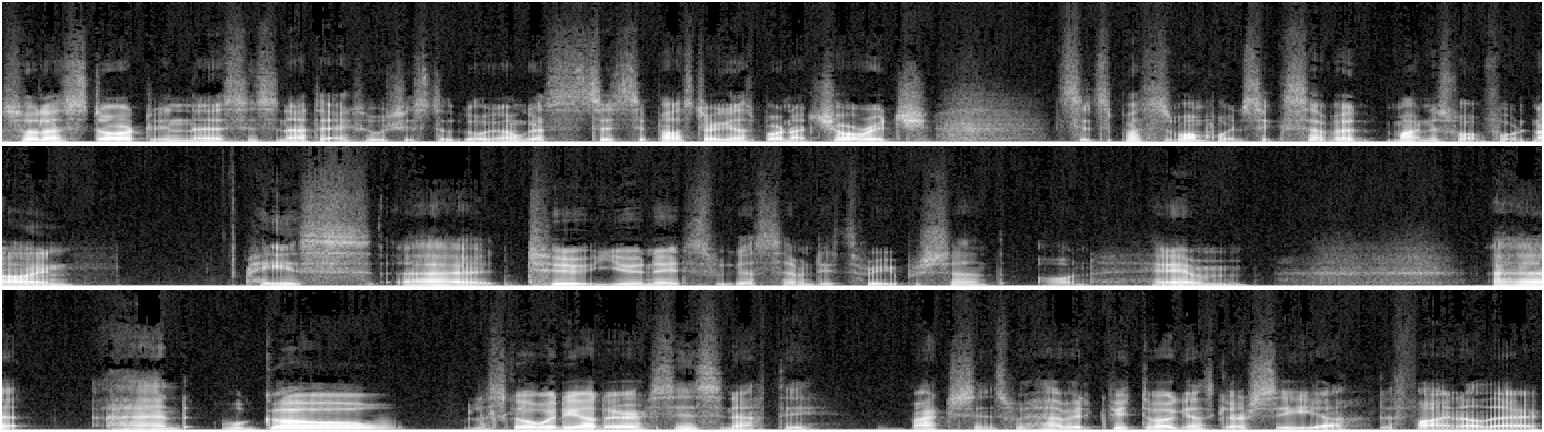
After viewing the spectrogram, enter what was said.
so let's start in uh, Cincinnati, actually, which is still going on. We've got Tsitsipas there against Borna Coric. Tsitsipas is 1.67, minus 149. He's uh, two units. We got 73% on him. Uh, and we'll go, let's go with the other Cincinnati match since we have it. Kvitova against Garcia, the final there.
